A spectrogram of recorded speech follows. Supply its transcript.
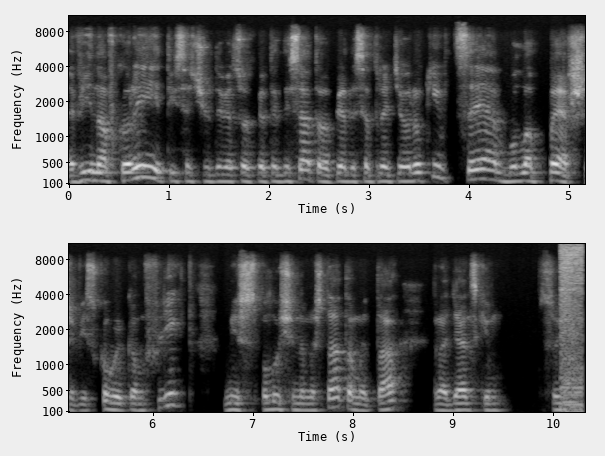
війна в Кореї 1950-53 років. Це була перший військовий конфлікт між Сполученими Штатами та Радянським Союзом. –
